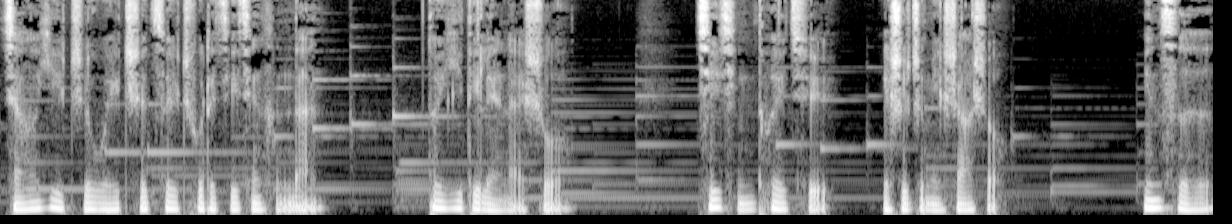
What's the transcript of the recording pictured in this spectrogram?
想要一直维持最初的激情很难。对异地恋来说，激情褪去也是致命杀手。因此，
